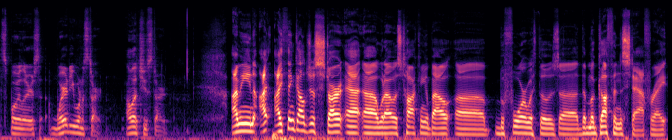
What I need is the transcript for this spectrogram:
spoilers. Where do you want to start? I'll let you start. I mean, I, I think I'll just start at uh, what I was talking about uh, before with those uh, the MacGuffin staff, right?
